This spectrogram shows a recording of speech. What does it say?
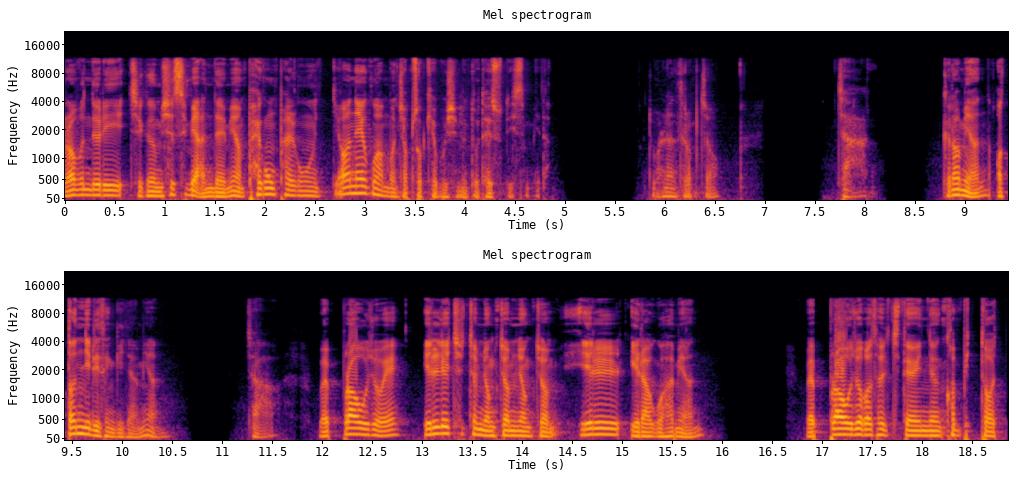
여러분들이 지금 실습이 안 되면 8080을 떼어내고 한번 접속해 보시면 또 될 수도 있습니다. 좀 혼란스럽죠? 자, 그러면 어떤 일이 생기냐면 자, 웹브라우저에 127.0.0.1이라고 하면 웹브라우저가 설치되어 있는 컴퓨터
